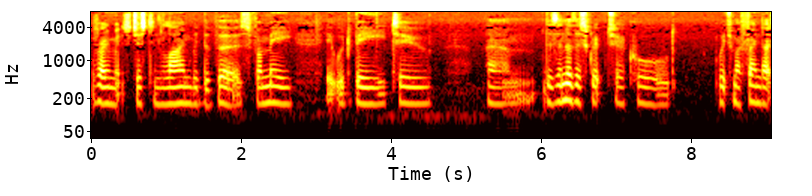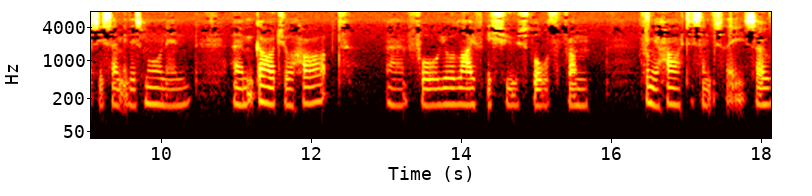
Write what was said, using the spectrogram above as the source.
very much just in line with the verse. For me, it would be to. Um, there's another scripture called, which my friend actually sent me this morning. Um, guard your heart, uh, for your life issues forth from from your heart, essentially. So,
